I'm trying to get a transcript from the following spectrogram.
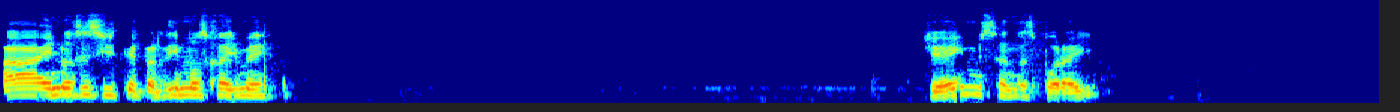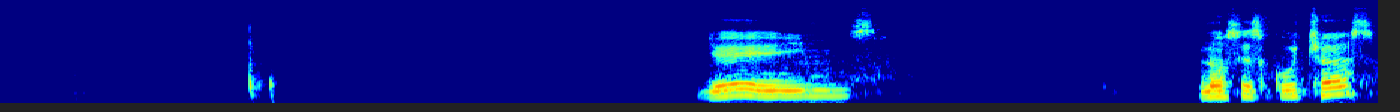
Ay, no sé si te perdimos, Jaime. James, ¿andas por ahí? James. ¿Nos escuchas?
